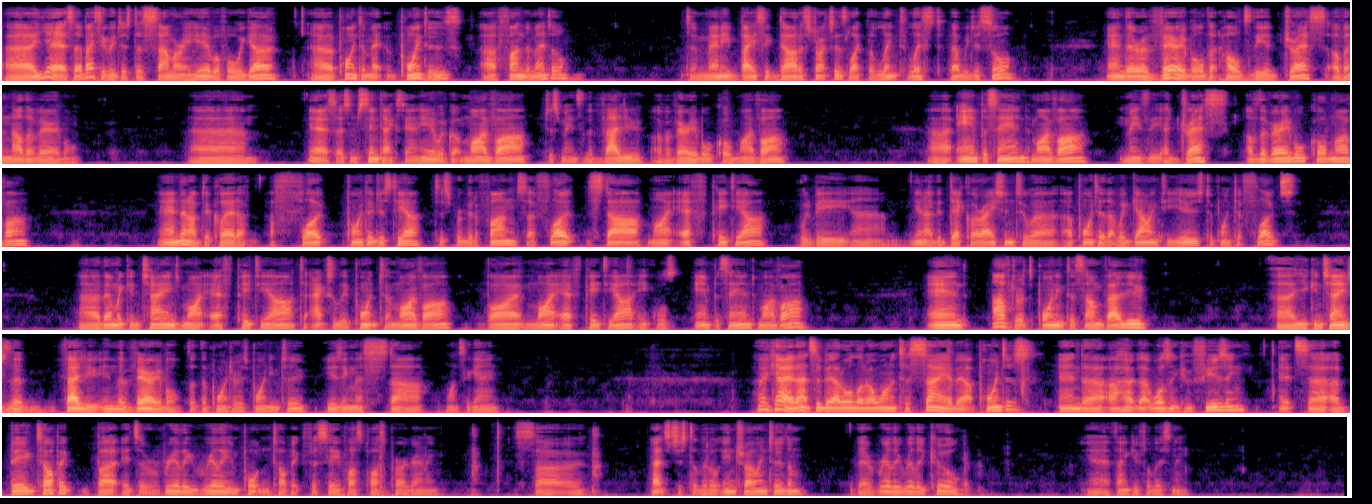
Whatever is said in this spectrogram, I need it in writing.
Uh, yeah, so basically just a summary here before we go. Uh, pointer pointers are fundamental to many basic data structures like the linked list that we just saw. And they're a variable that holds the address of another variable. Yeah, so some syntax down here. We've got myvar, just means the value of a variable called myvar. Uh, ampersand myvar means the address of the variable called myvar. And then I've declared a, a, float pointer just here, just for a bit of fun. So float star my fptr would be, um, you know, the declaration to a, a, pointer that we're going to use to point to floats. Uh, then we can change my fptr to actually point to myvar by my fptr equals ampersand myvar. And after it's pointing to some value, uh, you can change the value in the variable that the pointer is pointing to using the star once again. Okay, that's about all that I wanted to say about pointers, and uh, I hope that wasn't confusing. It's uh, a big topic, but it's a really, really important topic for C++ programming. So that's just a little intro into them. They're really, really cool. Yeah, thank you for listening.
